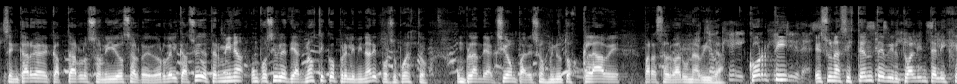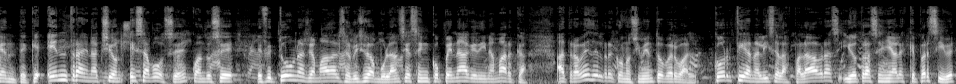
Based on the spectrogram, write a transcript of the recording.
se encarga de captar los sonidos alrededor del caso y determina un posible diagnóstico preliminar y, por supuesto, un plan de acción para esos minutos clave para salvar una vida. Corti es un asistente virtual inteligente que entra en acción, esa voz, ¿eh? cuando se efectúa una llamada al servicio de ambulancias en Copenhague, Dinamarca. A través del reconocimiento verbal, Corti analiza las palabras y otras señales que percibe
